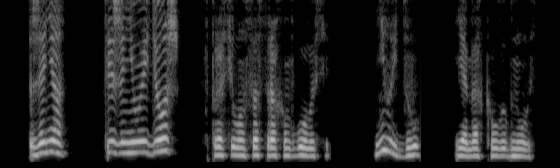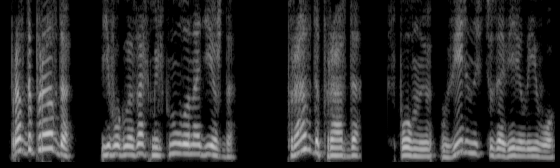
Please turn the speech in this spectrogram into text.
— Женя, ты же не уйдешь? — спросил он со страхом в голосе. — Не уйду. Я мягко улыбнулась. «Правда, правда?» В его глазах мелькнула надежда. «Правда, правда», — с полной уверенностью заверила его.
